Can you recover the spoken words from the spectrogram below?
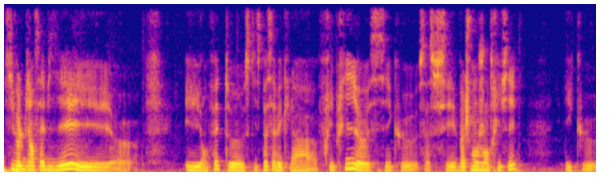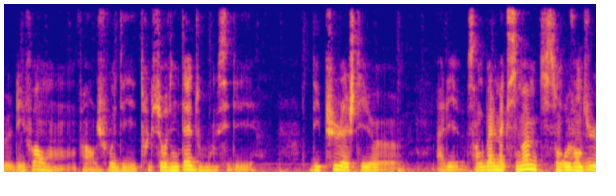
qui veulent bien s'habiller et, euh, et en fait euh, ce qui se passe avec la friperie c'est que ça s'est vachement gentrifié et que des fois on, enfin je vois des trucs sur Vinted où c'est des des pulls achetés allez, 5 balles maximum qui sont revendus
